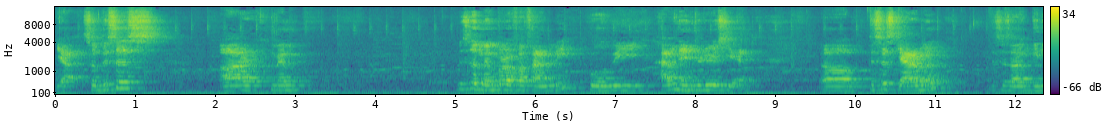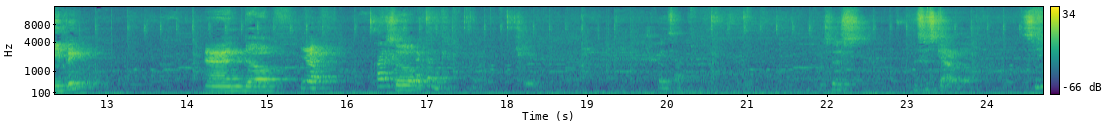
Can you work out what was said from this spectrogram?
Yeah, so this is our mem this is a member of our family who we haven't introduced yet. Uh, this is Caramel, this is our guinea pig, and uh, yeah, so this is this is Caramel. See?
